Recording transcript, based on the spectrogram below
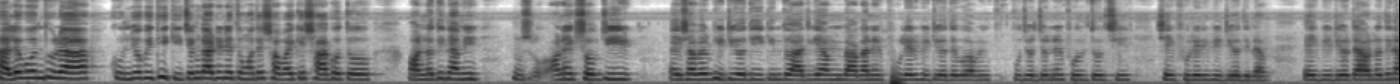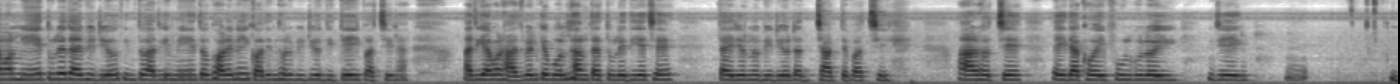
Hello বন্ধুরা কুঞ্জবিথি kitchen গার্ডেনে তোমাদের সবাইকে স্বাগত। অন্যদিন আমি অনেক সবজি এইসবের ভিডিও দিই, কিন্তু আজকে আমি বাগানের ফুলের ভিডিও দেব। আমি পুজোর জন্য ফুল তুলছি, সেই ফুলেরই ভিডিও দিলাম। এই ভিডিওটা অন্যদিন আমার মেয়ে তুলে দেয় ভিডিও, কিন্তু আজকে মেয়ে তো ঘরে নেই, কদিন ধরে ভিডিও দিতেই পাচ্ছি না। আজকে আমার হাজব্যান্ডকে বললাম, তা তুলে দিয়েছে। তাই জন্য ভিডিওটা ছাড়তে পারছি। আর হচ্ছে এই দেখো, এই ফুলগুলো, এই যে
